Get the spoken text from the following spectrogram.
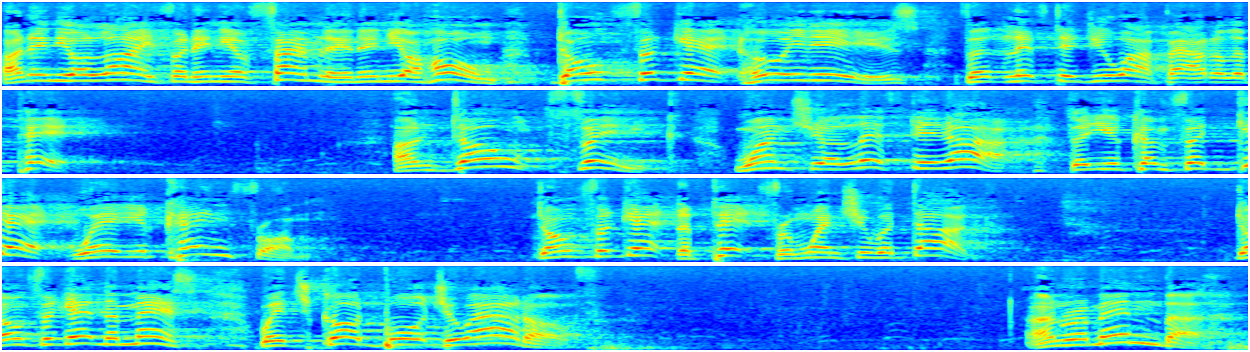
And in your life and in your family and in your home, don't forget who it is that lifted you up out of the pit. And don't think once you're lifted up that you can forget where you came from. Don't forget the pit from whence you were dug. Don't forget the mess which God brought you out of. And remember,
